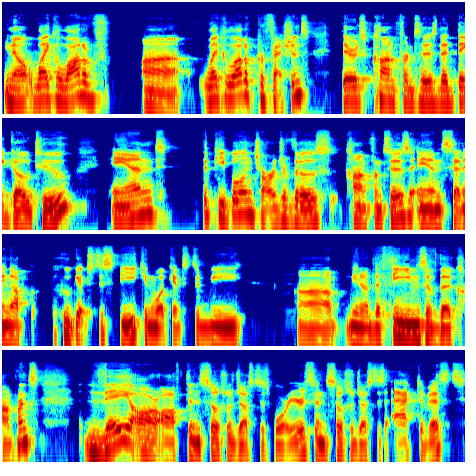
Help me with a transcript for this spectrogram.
you know, like a lot of uh, like a lot of professions, there's conferences that they go to, and the people in charge of those conferences and setting up who gets to speak and what gets to be, uh, you know, the themes of the conference. They are often social justice warriors and social justice activists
